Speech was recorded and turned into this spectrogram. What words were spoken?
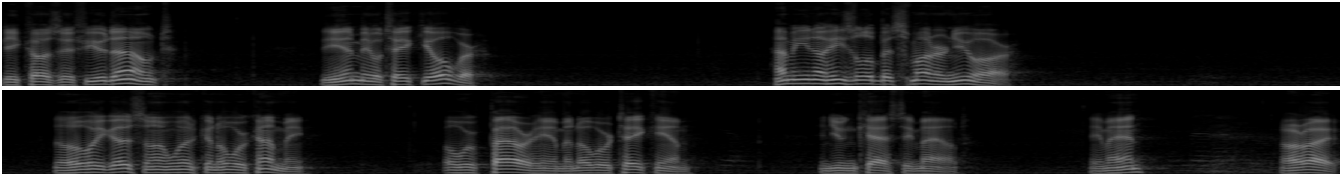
Because if you don't, the enemy will take you over. How many you know he's a little bit smarter than you are? The Holy Ghost is the one can overcome him, overpower him, and overtake him, and you can cast him out. Amen? All right.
